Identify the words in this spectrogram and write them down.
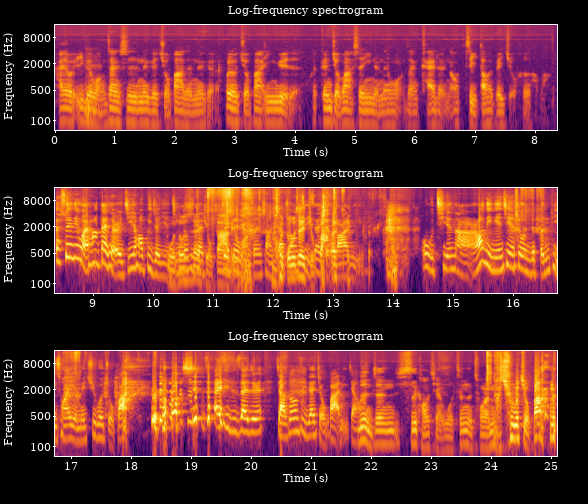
还有一个网站是那个酒吧的那个会有酒吧音乐的，会跟酒吧声音的那个网站开了，然后自己倒一杯酒喝，好所以你晚上戴着耳机，然后闭着眼睛，都是在酒吧这个网 站上假装自己在酒吧里。哦天哪！然后你年轻的时候，你的本体从来也没去过酒吧，然后 现在一直在这边假装自己在酒吧里这样。认真思考起来，我真的从来没有去过酒吧呢。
